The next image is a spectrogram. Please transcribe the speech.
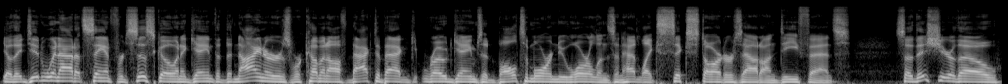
You know, they did win out at San Francisco in a game that the Niners were coming off back to back road games at Baltimore and New Orleans and had like six starters out on defense. So this year, though,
